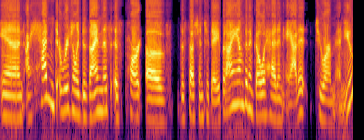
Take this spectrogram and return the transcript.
And I hadn't originally designed this as part of the session today, but I am going to go ahead and add it to our menu.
